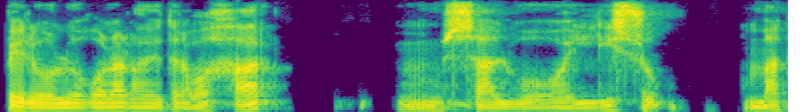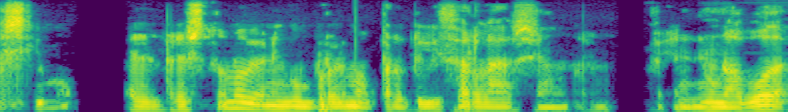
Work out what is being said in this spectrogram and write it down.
pero luego a la hora de trabajar, mm, salvo el ISO máximo, el resto no veo ningún problema para utilizarlas en, en una boda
